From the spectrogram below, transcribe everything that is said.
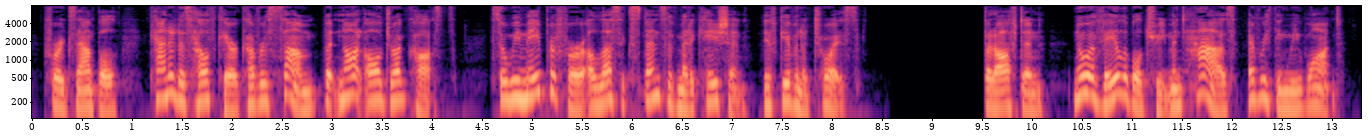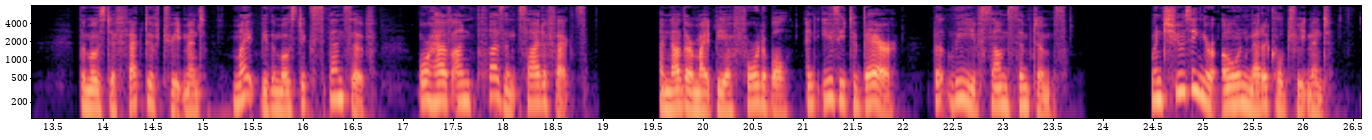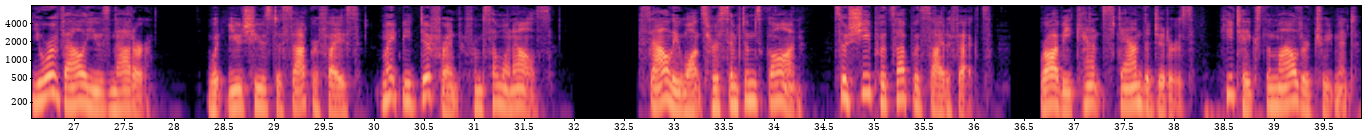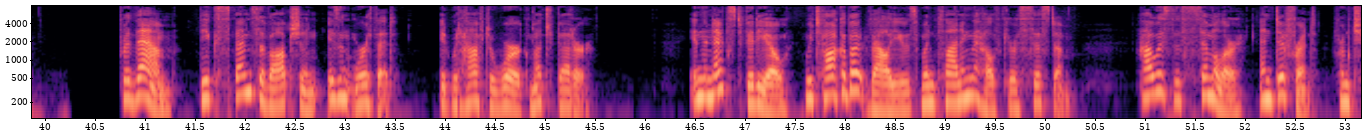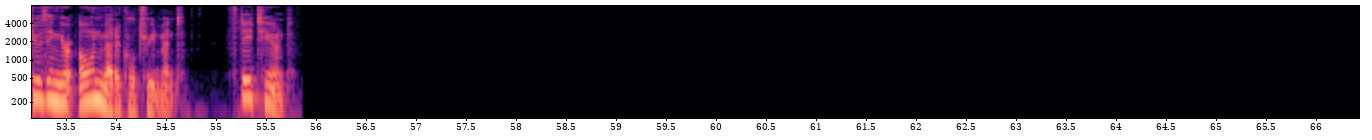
For example, Canada's healthcare covers some but not all drug costs, so we may prefer a less expensive medication if given a choice. But often, no available treatment has everything we want. The most effective treatment might be the most expensive or have unpleasant side effects. Another might be affordable and easy to bear, but leave some symptoms. When choosing your own medical treatment, your values matter. What you choose to sacrifice might be different from someone else. Sally wants her symptoms gone, so she puts up with side effects. Robbie can't stand the jitters. He takes the milder treatment. For them, the expensive option isn't worth it. It would have to work much better. In the next video, we talk about values when planning the healthcare system. How is this similar and different from choosing your own medical treatment? Stay tuned.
